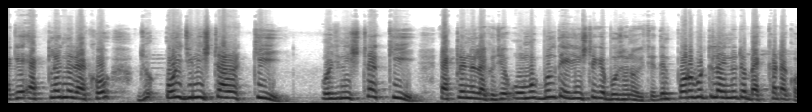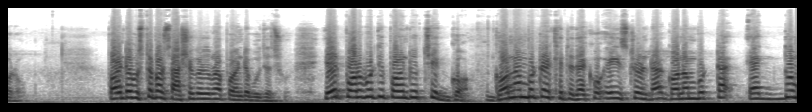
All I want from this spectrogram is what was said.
আগে এক লাইনে রাখো যে ওই জিনিসটা কি, ওই জিনিসটা কি? এক লাইনে লেখো যে অমুক বলতে এই জিনিসটাকে বোঝানো হয়েছে। দেন পরবর্তী লাইনে ওটা ব্যাখ্যাটা করো। পয়েন্টটা বুঝতে পারছ? আশা করি তোমরা পয়েন্টটা বুঝেছ। এর পরবর্তী পয়েন্ট হচ্ছে গ। গ নম্বরটার ক্ষেত্রে দেখো, এই স্টুডেন্টটা গ নম্বরটা একদম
